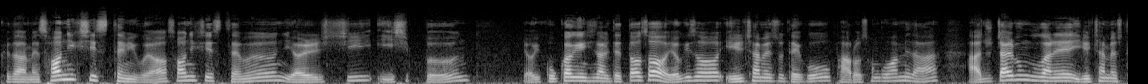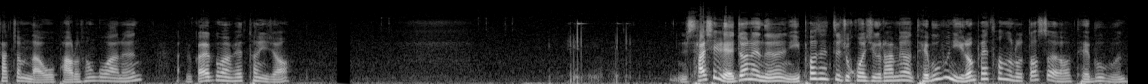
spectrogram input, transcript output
그 다음에 선익 시스템이고요. 선익 시스템은 10시 20분 여기 고가갱신할 때 떠서 여기서 1차 매수 되고 바로 성공합니다. 아주 짧은 구간에 1차 매수 타점 나오고 바로 성공하는 아주 깔끔한 패턴이죠. 사실 예전에는 2% 조건식을 하면 대부분 이런 패턴으로 떴어요. 대부분.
